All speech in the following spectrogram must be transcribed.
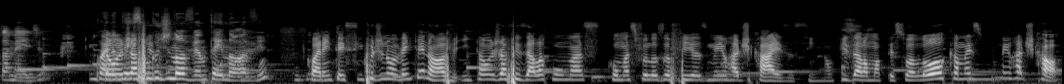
da média. Então eu já 45 fiz de 99. 45 de 99. Então eu já fiz ela com umas, com umas filosofias meio radicais, assim. Não fiz ela uma pessoa louca, mas meio radical.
